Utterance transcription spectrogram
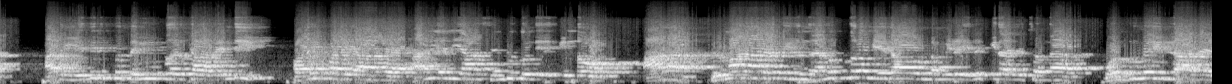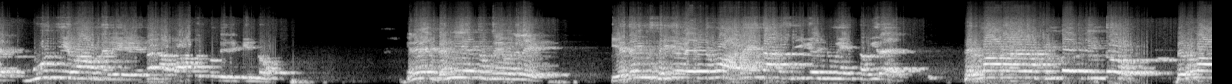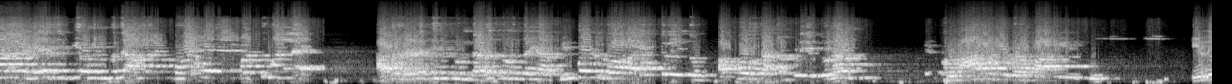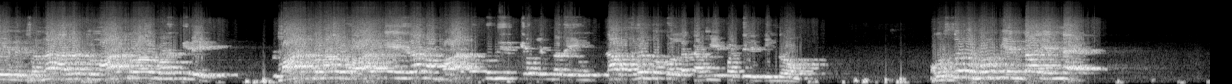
அதை எதிர்ப்பு தெரிவிப்பதற்காக வேண்டி படைப்படையாக அணியணியாக சென்று கொண்டிருக்கின்றோம். ஆனால் பெருமானாரத்தில் இருந்த அனுப்புறம் ஏதாவது நம்மிடம் இருக்கிறார் என்று சொன்னால் ஒன்றுமே இல்லாத பூஜ்யமான நிலையிலே தான் நாம் வாழ்ந்து கொண்டிருக்கின்றோம். எனவே கண்ணியத்துக்குரியவர்களே எதை செய்ய வேண்டுமோ அதை தான் செய்ய வேண்டுமே தவிர பெருமானாரம் பின்பற்றுகின்றோம். பெருமானார் நேசிக்கிறோம் என்பது அவருக்கு மட்டுமல்ல அவர் இடத்திற்கும் நடுத்துவங்களை நாம் பின்பற்றுபவராக இருக்க வேண்டும். அப்போதுதான் நம்முடைய குணம் குணாவதி குணமாக இருக்கும். இல்லை என்று சொன்னால் அதற்கு மாற்றமாக உணர்கிறேன் மாற்றமாக வாழ்க்கையை தான் நாம் பார்த்துக் கொண்டிருக்கிறோம் என்பதை நாம் உணர்ந்து கொள்ள கடமைப்பட்டிருக்கின்றோம். என்றால் என்ன?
